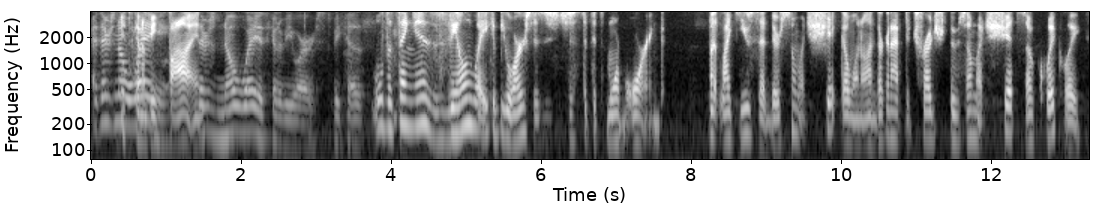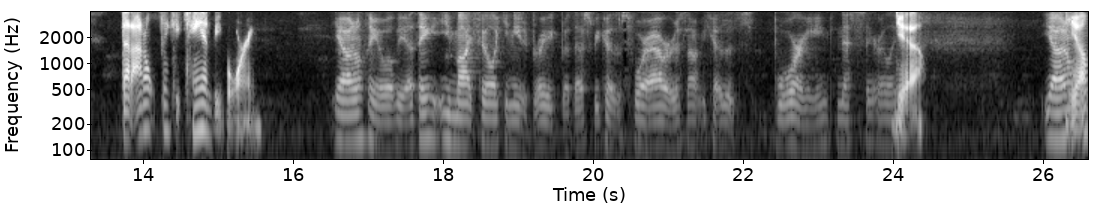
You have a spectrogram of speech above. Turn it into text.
Uh, There's no it's way gonna be fine. There's no way it's gonna be worse because well. The thing is, is the only way it could be worse is just if it's more boring. But like you said, there's so much shit going on. They're gonna have to trudge through so much shit so quickly that I don't think it can be boring. Yeah, I don't think it will be. I think you might feel like you need a break, but that's because it's four hours, not because it's boring necessarily. Yeah. Yeah, I don't, Yeah.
